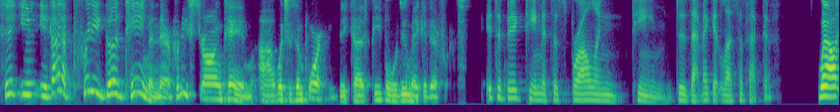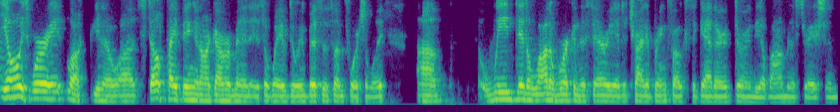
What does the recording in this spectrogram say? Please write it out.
So you, you got a pretty good team in there, pretty strong team, uh, which is important because people do make a difference it's a big team, it's a sprawling team. Does that make it less effective? Well, you always worry. Look, you know, uh, stovepiping in our government is a way of doing business, unfortunately. Um, we did a lot of work in this area to try to bring folks together during the Obama administration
